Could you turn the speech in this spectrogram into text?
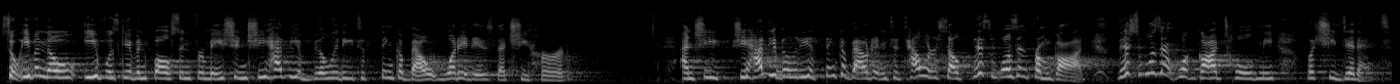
So, even though Eve was given false information, she had the ability to think about what it is that she heard. And she, she had the ability to think about it and to tell herself, this wasn't from God. This wasn't what God told me, but she didn't.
